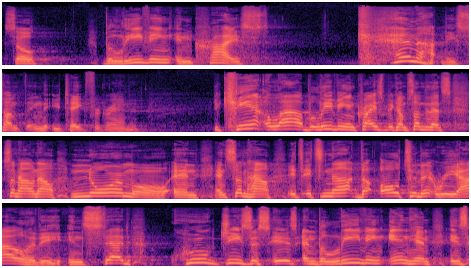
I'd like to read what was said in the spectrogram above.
So, believing in Christ cannot be something that you take for granted. You can't allow believing in Christ to become something that's somehow now normal and, and somehow it's, it's not the ultimate reality. Instead, who Jesus is and believing in him is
